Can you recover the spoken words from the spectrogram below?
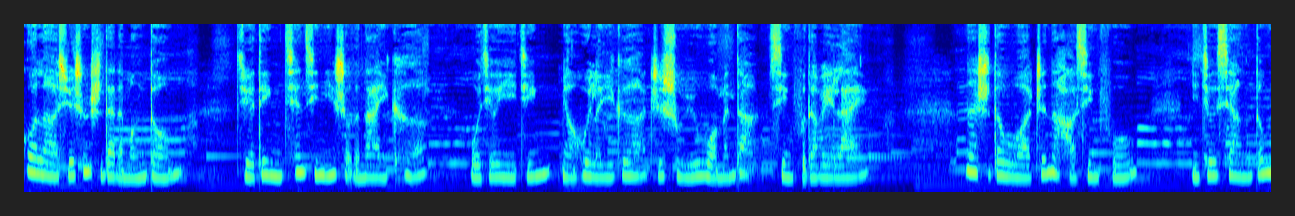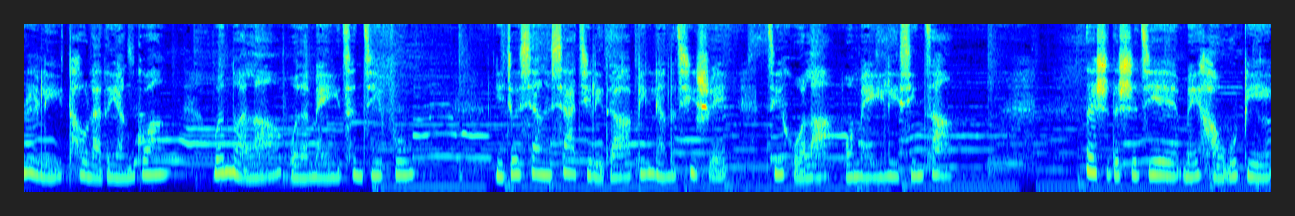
过了学生时代的懵懂，决定牵起你手的那一刻，我就已经描绘了一个只属于我们的幸福的未来。那时的我真的好幸福，你就像冬日里透来的阳光，温暖了我的每一寸肌肤；你就像夏季里的冰凉的汽水，激活了我每一粒心脏。那时的世界美好无比，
